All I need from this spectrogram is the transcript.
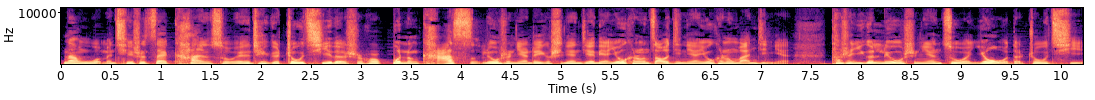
那我们其实，在看所谓的这个周期的时候，不能卡死六十年这个时间节点，有可能早几年，有可能晚几年，它是一个六十年左右的周期。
